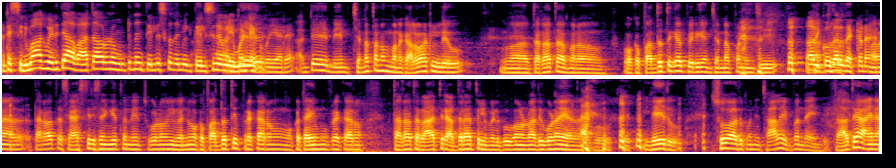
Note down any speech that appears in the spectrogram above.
అంటే సినిమాకి పెడితే ఆ వాతావరణం ఉంటుందని తెలుసు కదా మీకు తెలిసిన ఇమ్మలేకపోయారా అంటే నేను చిన్నతనం మనకు అలవాట్లు లేవు. తర్వాత మనం ఒక పద్ధతిగా పెరిగాం చిన్నప్పటి నుంచి. అది కుదరదు ఎక్కడ? మన తర్వాత శాస్త్రీయ సంగీతం నేర్చుకోవడం ఇవన్నీ ఒక పద్ధతి ప్రకారం ఒక టైం ప్రకారం తర్వాత రాత్రి అర్ధరాత్రులు మెలుగుగా ఉండడం అది కూడా నాకు లేదు. సో అది కొంచెం చాలా ఇబ్బంది అయింది. కాకపోతే ఆయన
